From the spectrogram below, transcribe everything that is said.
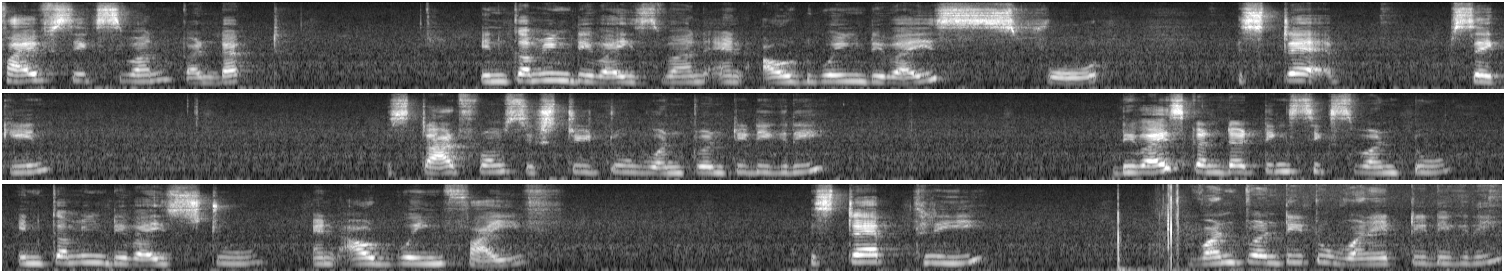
561 conduct incoming device 1 and outgoing device 4 step second start from 60 to 120 degree. Device conducting 612 incoming device 2 and outgoing 5 step 3 120 to 180 degree.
